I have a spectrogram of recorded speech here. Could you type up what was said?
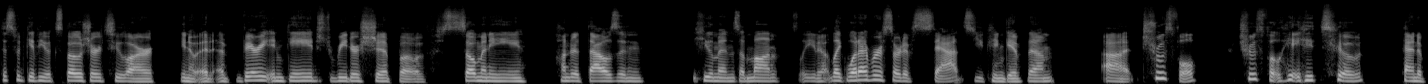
this would give you exposure to our you know, a, a very engaged readership of so many hundred thousand humans a month, you know, like whatever sort of stats you can give them, uh, truthful, truthfully to kind of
